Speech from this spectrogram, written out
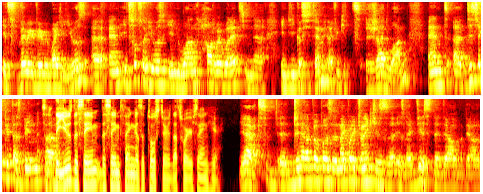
it's very very widely used uh, and it's also used in one hardware wallet in uh, in the ecosystem. I think it's Jade one. And uh, this circuit has been so they use the same the same thing as a toaster. That's what you're saying here. Yeah it's uh, general purpose microelectronic is uh, is like this. There are there are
